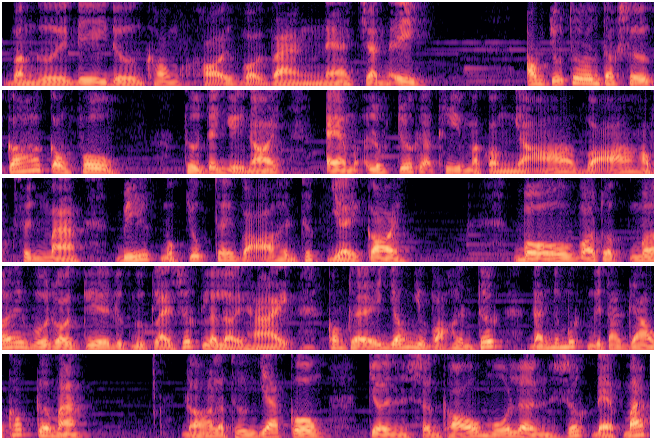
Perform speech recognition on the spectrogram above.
và người đi đường không khỏi vội vàng né tránh y. Ông chủ Thương thật sự có công phu. Thương Tế Nhụy nói, em lúc trước khi mà còn nhỏ võ học sinh mà biết một chút thế võ hình thức dễ coi. Bộ võ thuật mới vừa rồi kia được ngược lại rất là lợi hại, không thể giống như võ hình thức đánh đến mức người ta gào khóc cơ mà. Đó là Thương Gia Côn, trên sân khấu múa lên rất đẹp mắt,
